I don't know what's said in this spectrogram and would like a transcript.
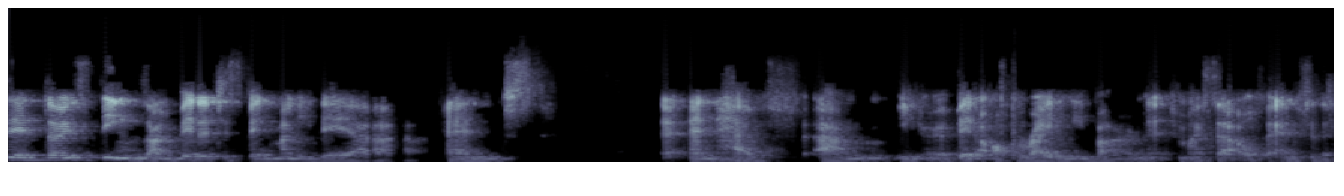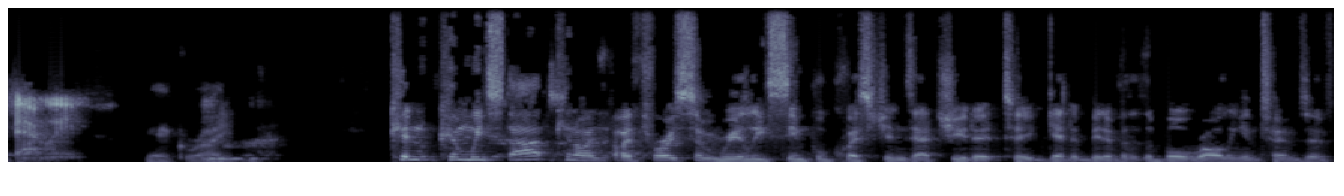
those things, I'm better to spend money there and and have um, you know a better operating environment for myself and for the family. Yeah, great. Mm. Can can we start? Can I, I throw some really simple questions at you to, to get a bit of the ball rolling in terms of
